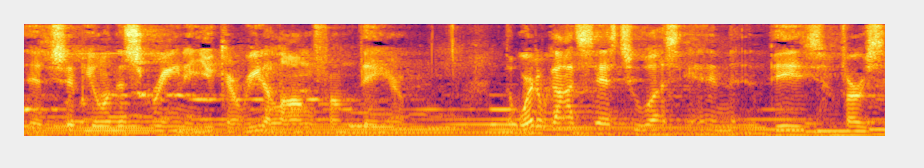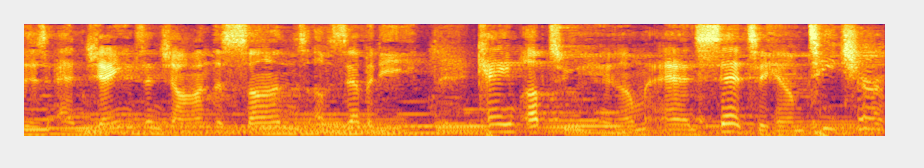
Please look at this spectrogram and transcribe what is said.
it should be on the screen and you can read along from there. The Word of God says to us in these verses, and James and John, the sons of Zebedee, came up to him and said to him, Teacher,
